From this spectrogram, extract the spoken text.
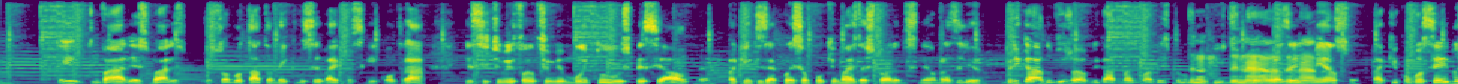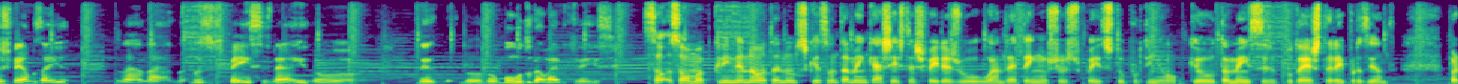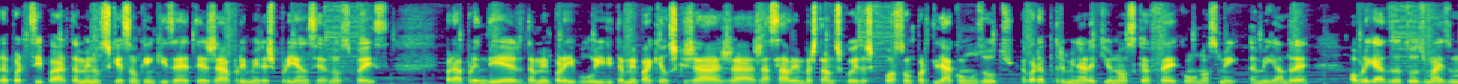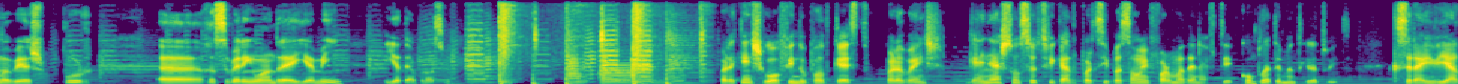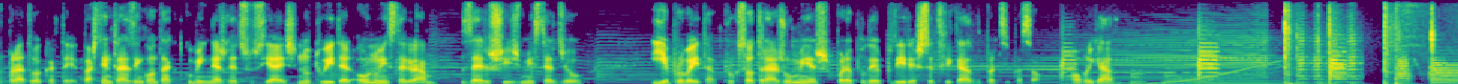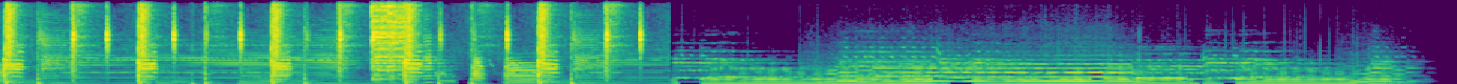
tem várias, várias. É só botar também que você vai conseguir encontrar. Esse filme foi um filme muito especial, né? Para quem quiser conhecer um pouquinho mais da história do cinema brasileiro. Obrigado, viu, Joel? Obrigado mais uma vez pelo convite. De nada, foi um prazer imenso estar aqui com você e nos vemos aí na, na, nos spaces, né? E no, no, no mundo da Web3. Só, só uma pequenina nota, não se esqueçam também que às sextas-feiras o André tem os seus spaces do Portinhol, que eu também, se puder, estarei presente para participar. Também não se esqueçam, quem quiser ter já a primeira experiência no Space, para aprender, também para evoluir e também para aqueles que já, já, já sabem bastantes coisas que possam partilhar com os outros. Agora, para terminar aqui o nosso café com o nosso amigo André, obrigados a todos mais uma vez por uh, receberem o André e a mim e até a próxima. Para quem chegou ao fim do podcast, parabéns! Ganhaste um certificado de participação em forma de NFT completamente gratuito, que será enviado para a tua carteira. Basta entrar em contato comigo nas redes sociais, no Twitter ou no Instagram, 0xMrJoe, e aproveita, porque só terás um mês para poder pedir este certificado de participação. Obrigado!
